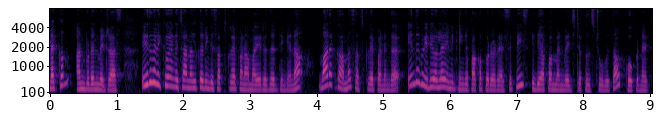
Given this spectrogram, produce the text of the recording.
வணக்கம் அன்புடன் மெட்ராஸ். இது வரைக்கும் எங்கள் சேனலுக்கு நீங்கள் சப்ஸ்கிரைப் பண்ணாமல் இருந்திருந்தீங்கன்னா மறக்காமல் சப்ஸ்கிரைப் பண்ணுங்கள் இந்த வீடியோவில் இன்னைக்கு நீங்கள் பார்க்க போகிற recipes idiyappam and vegetables stew without coconut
